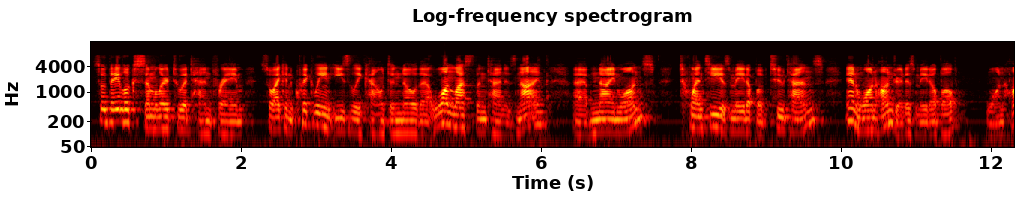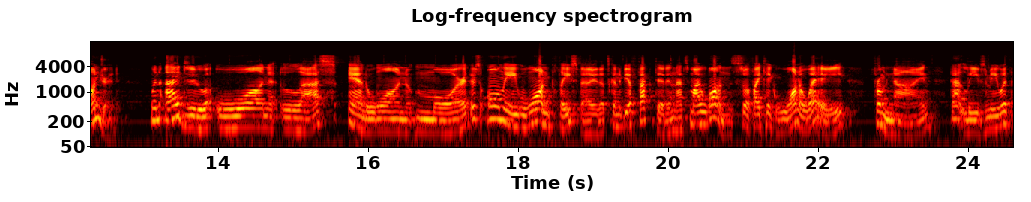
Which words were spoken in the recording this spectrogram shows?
so they look similar to a 10 frame, so I can quickly and easily count and know that one less than 10 is nine. I have nine ones, 20 is made up of two tens, and 100 is made up of 100. When I do one less and one more, there's only one place value that's going to be affected, and that's my ones. So if I take one away, from 9, that leaves me with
